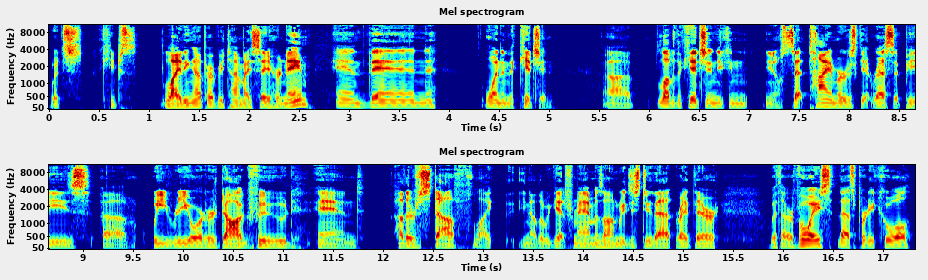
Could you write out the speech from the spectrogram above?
which keeps lighting up every time I say her name and then one in the kitchen. Uh, love the kitchen. You can you know set timers, get recipes. Uh, we reorder dog food and other stuff like you know that we get from Amazon. We just do that right there with our voice. That's pretty cool.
